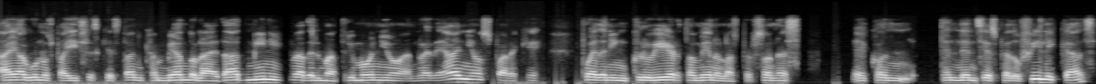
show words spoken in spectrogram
Hay algunos países que están cambiando la edad mínima del matrimonio a nueve años para que puedan incluir también a las personas eh, con tendencias pedofílicas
